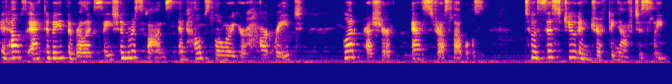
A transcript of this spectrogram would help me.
It helps activate the relaxation response and helps lower your heart rate, blood pressure, and stress levels to assist you in drifting off to sleep.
